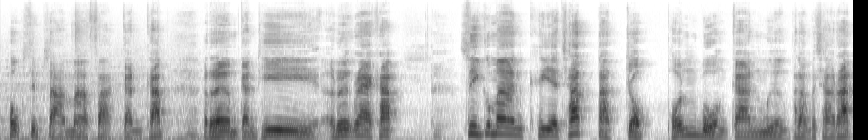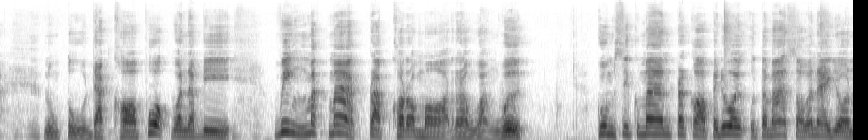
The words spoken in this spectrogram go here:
2563 มาฝากกันครับ เริ่มกันที่เรื่องแรกครับสีกุมารเคลียร์ชัดตัดจบพ้นบ่วงการเมืองพลังประชารัฐ ลุงตู่ดักคอพวกวันบี วิ่งมาก ๆ ปรับคอรมอระวังวืด กลุ่มสิกุมารประกอบไปด้วยอุตมะสวนายน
